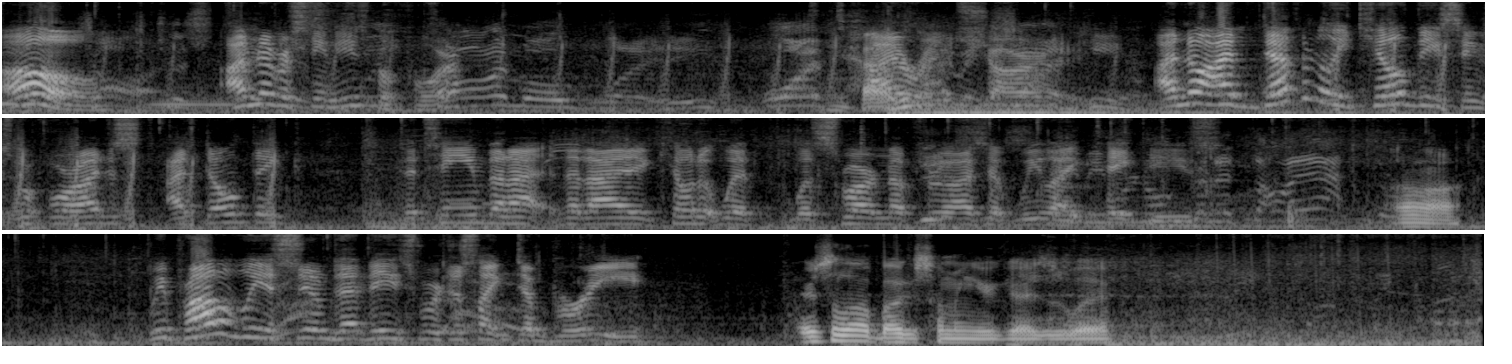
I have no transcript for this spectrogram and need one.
Oh, I've never seen these before. Tyrant shard. I know I've definitely killed these things before. I just I don't think the team that I that I killed it with was smart enough to realize that we like take these. Ah. We probably assumed that these were just like debris. There's a lot of bugs coming your guys' way. Yeah,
